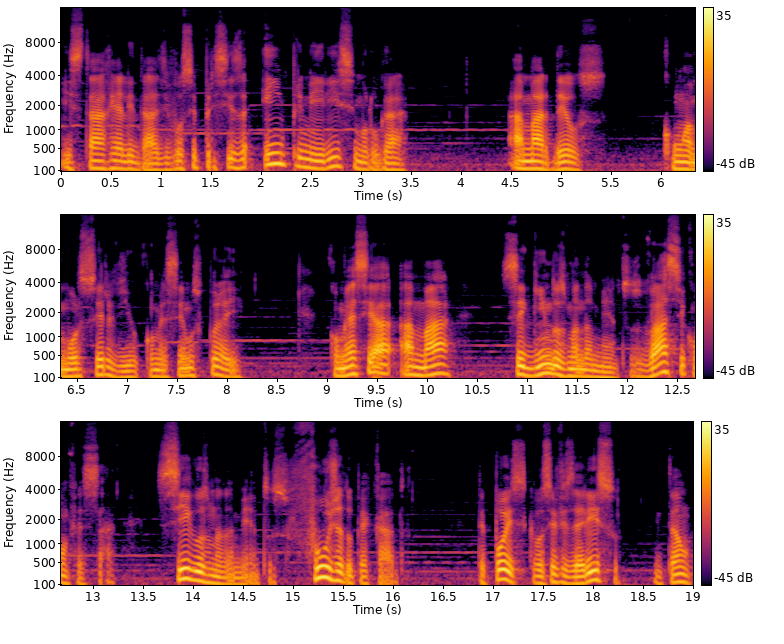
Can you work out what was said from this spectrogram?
está a realidade. Você precisa, em primeiríssimo lugar, amar Deus com amor servil. Comecemos por aí. Comece a amar seguindo os mandamentos. Vá se confessar. Siga os mandamentos. Fuja do pecado. Depois que você fizer isso, então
